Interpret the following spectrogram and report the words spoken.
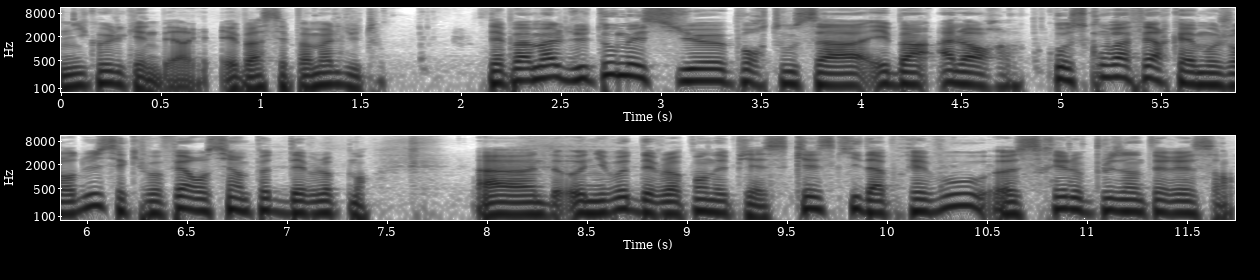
Nico Hülkenberg. Et bah c'est pas mal du tout. C'est pas mal du tout, messieurs, pour tout ça. Et ben alors, ce qu'on va faire quand même aujourd'hui, c'est qu'il faut faire aussi un peu de développement. Euh, au niveau de développement des pièces. Qu'est-ce qui, d'après vous, euh, serait le plus intéressant?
